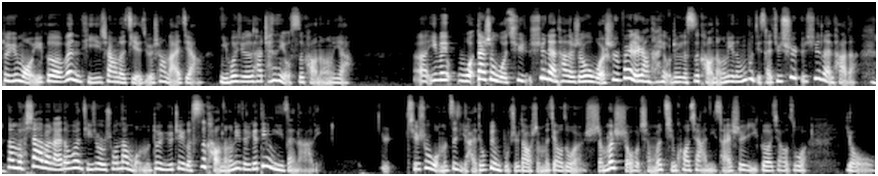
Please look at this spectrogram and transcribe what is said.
对于某一个问题上的解决上来讲，你会觉得它真的有思考能力啊？呃，因为我，但是我去训练它的时候，我是为了让它有这个思考能力的目的才去训训练它的。那么下边来的问题就是说，那我们对于这个思考能力的一个定义在哪里？其实我们自己还都并不知道什么叫做什么时候、什么情况下你才是一个叫做有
